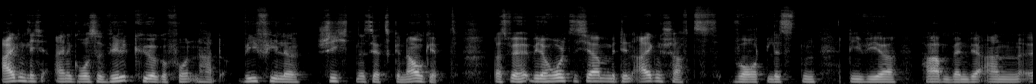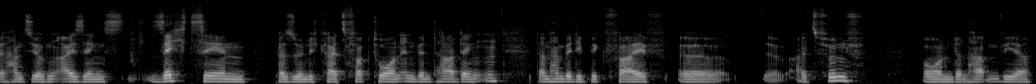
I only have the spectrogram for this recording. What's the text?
eigentlich eine große Willkür gefunden hat, wie viele Schichten es jetzt genau gibt. Das wiederholt sich ja mit den Eigenschaftswortlisten, die wir haben, wenn wir an äh, Hans-Jürgen Eisengs 16 Persönlichkeitsfaktoren-Inventar denken. Dann haben wir die Big Five äh, äh, als 5 und dann haben wir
